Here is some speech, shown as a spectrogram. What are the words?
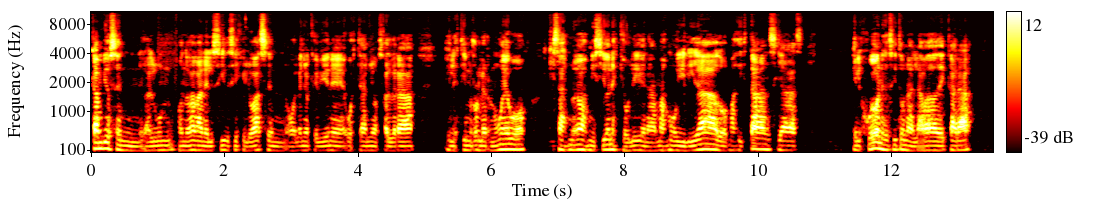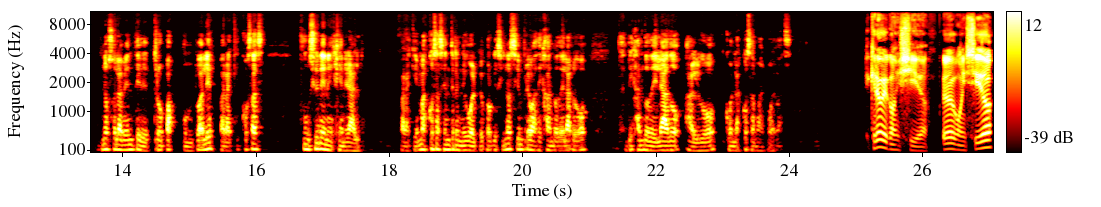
Cambios en algún, cuando hagan el SID, si es que lo hacen, o el año que viene, o este año saldrá el Steam Roller nuevo quizás nuevas misiones que obliguen a más movilidad o más distancias. El juego necesita una lavada de cara no solamente de tropas puntuales para que cosas funcionen en general, para que más cosas entren de golpe, porque si no siempre vas dejando de largo, dejando de lado algo con las cosas más nuevas. Creo que coincido, creo que coincido.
